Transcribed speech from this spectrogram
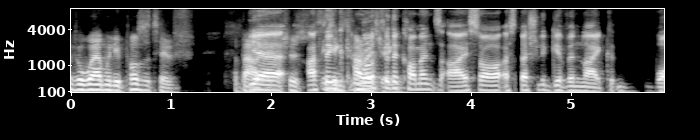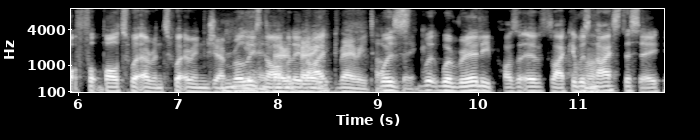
overwhelmingly positive about yeah, it. I think most of the comments I saw, especially given like what football Twitter and Twitter in general is Yeah, very, normally very, like, very was were really positive. Like it was Uh-huh. nice to see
